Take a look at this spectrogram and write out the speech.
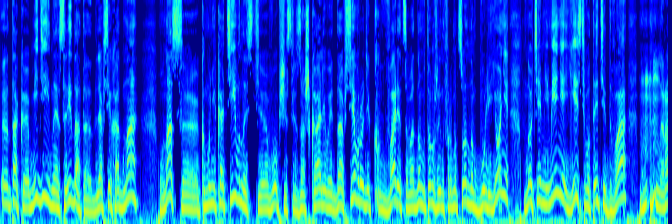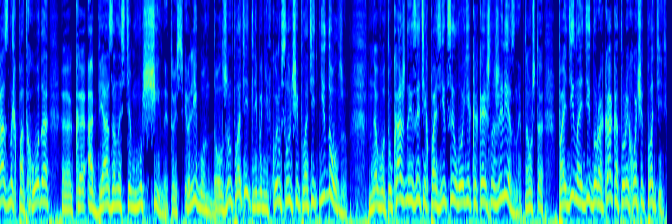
э, так, э, медийная среда-то для всех одна, у нас коммуникативность в обществе зашкаливает, да, все вроде варятся в одном и том же информационном бульоне, но тем не менее есть вот эти два разных подхода э, к обязанностям мужчины. То есть либо он должен платить, либо ни в коем случае платить не должен. Вот у каждой из этих позиций логика, конечно, железная, потому что пойди найди дурака, который хочет платить.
